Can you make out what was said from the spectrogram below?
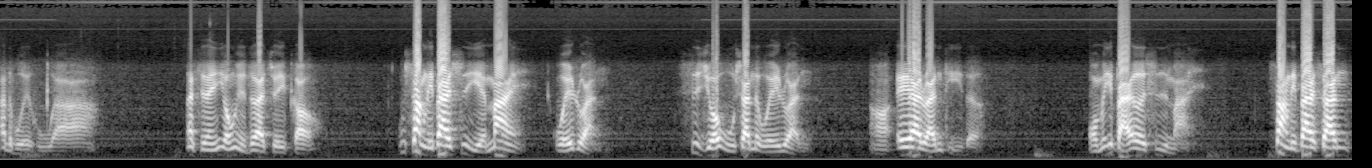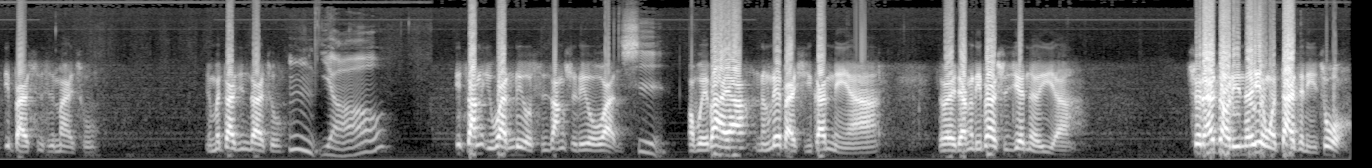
那都不会糊啊，那只能永远都在追高。上礼拜四也卖微软，四九五三的微软啊，AI 软体的，我们一百二四买，上礼拜三一百四十卖出，有没有带进带出？嗯，有，一张一万六，十张十六万是，啊，尾拜啊，两礼拜洗干你啊，对不对？两个礼拜时间而已啊。所以来找林德燕，我带着你做，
